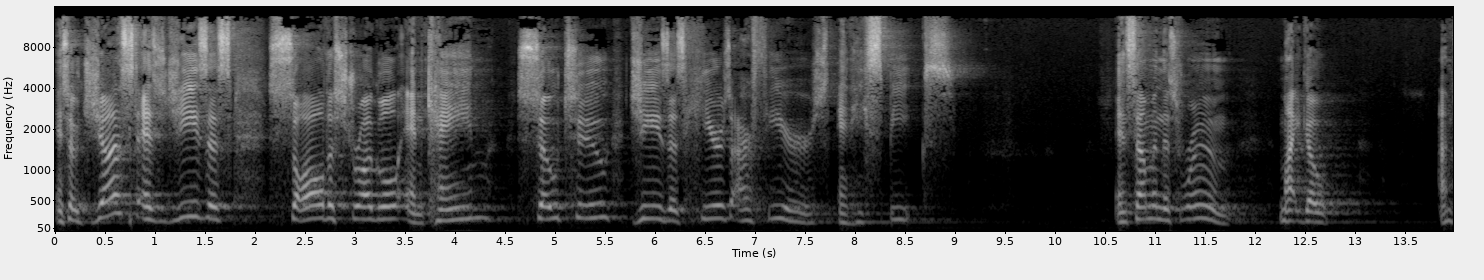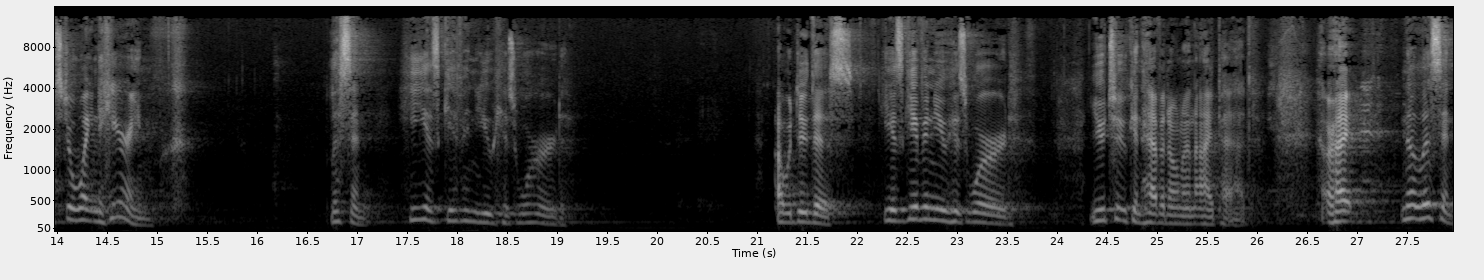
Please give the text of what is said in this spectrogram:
And so, just as Jesus saw the struggle and came, so too Jesus hears our fears and he speaks. And some in this room might go, I'm still waiting to hear him. Listen, he has given you his word. I would do this. He has given you His Word. You too can have it on an iPad. All right? No, listen.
